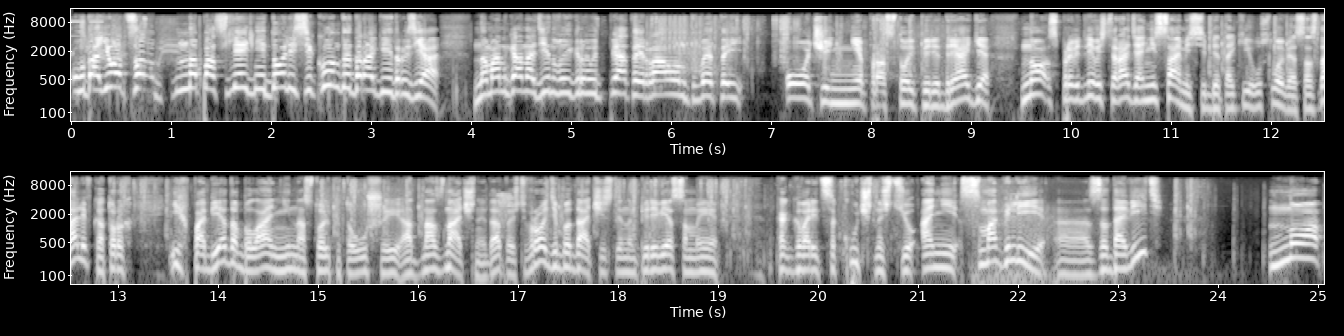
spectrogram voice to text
удается на последней доли секунды, дорогие друзья. На Манган-1 выигрывают пятый раунд в этой очень непростой передряге. Но, справедливости ради, они сами себе такие условия создали, в которых их победа была не настолько-то уж и однозначной, да. То есть, вроде бы, да, численным перевесом и, как говорится, кучностью они смогли э, задавить. Но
